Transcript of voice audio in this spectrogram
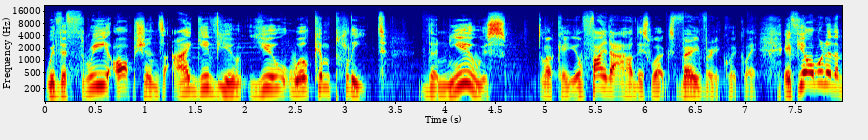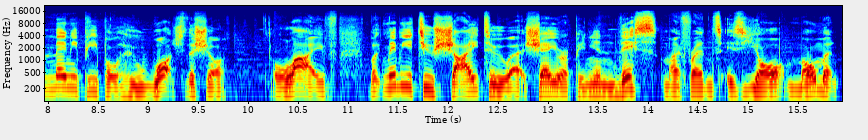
With the three options I give you, you will complete the news. Okay, you'll find out how this works very, very quickly. If you're one of the many people who watch the show live, but maybe you're too shy to uh, share your opinion, this, my friends, is your moment.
